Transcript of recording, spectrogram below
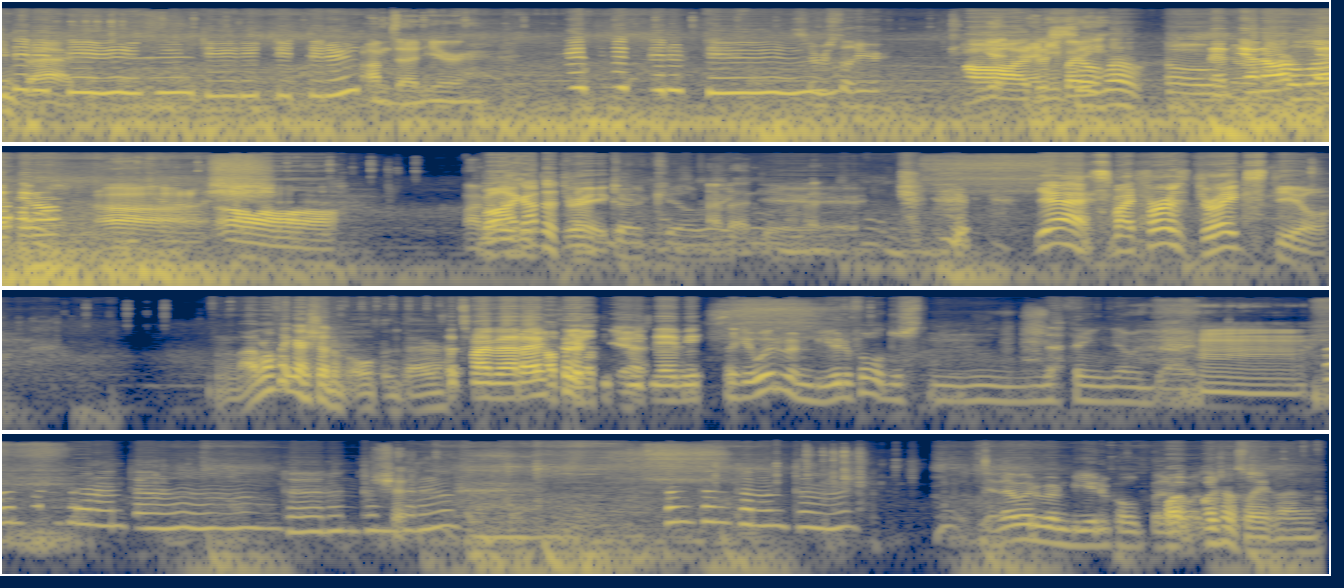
She back. I'm dead here. Sivir still here. Can Oh, they're so low. Oh, Pantheon no. arm, Pantheon arm. Ah, sh- Oh. Well, I got the Drake. Penta kill My right there. Yes, my first Drake steal. I don't think I should have ulted there. That's my bad. I I'll could have be maybe. Like it would have been beautiful, just nothing. No one died. Hmm. Shit. Yeah, that would have been beautiful, but What, what's wasn't. just then?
